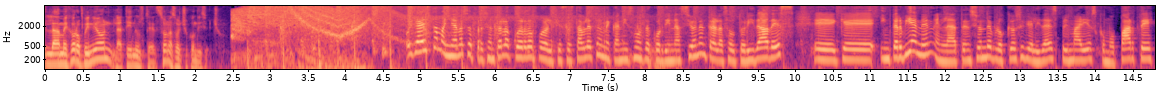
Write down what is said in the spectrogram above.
la mejor opinión la tiene usted. Son las 8 con 18. Mañana se presentó el acuerdo por el que se establecen mecanismos de coordinación entre las autoridades eh, que intervienen en la atención de bloqueos y vialidades primarias como parte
